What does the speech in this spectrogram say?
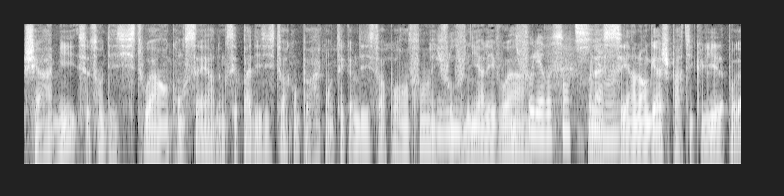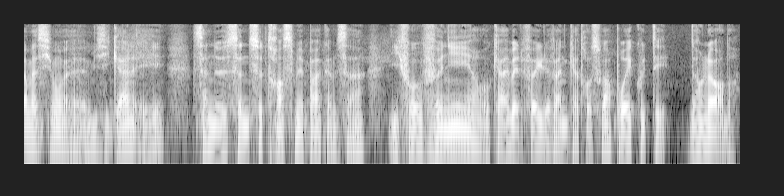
cher ami, ce sont des histoires en concert, donc c'est pas des histoires qu'on peut raconter comme des histoires pour enfants. Il faut venir les voir. Il faut les ressentir. Voilà, c'est un langage particulier, la programmation euh, musicale, et ça ne, ça ne se transmet pas comme ça. Il faut venir au Carré Bellefeuille le 24 au soir pour écouter, dans l'ordre,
